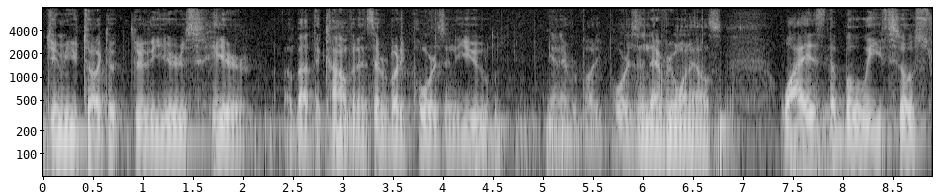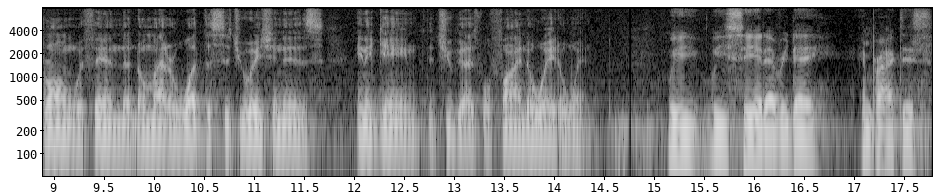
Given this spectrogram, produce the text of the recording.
Jimmy, you talked through the years here about the confidence everybody pours into you, and everybody pours into everyone else why is the belief so strong within that no matter what the situation is in a game that you guys will find a way to win? We we see it every day in practice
